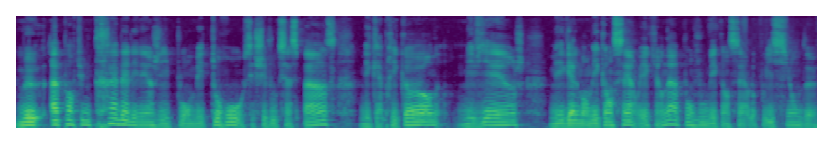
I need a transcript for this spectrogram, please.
me apporte une très belle énergie pour mes taureaux, c'est chez vous que ça se passe, mes capricornes, mes vierges, mais également mes cancers, vous voyez qu'il y en a pour vous mes cancers, l'opposition de,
